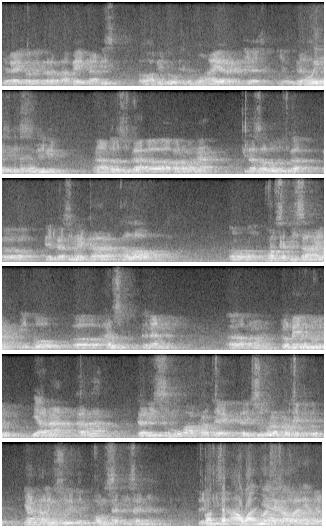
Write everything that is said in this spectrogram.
ya kayak contohnya kita dapat HP gratis kalau HP itu ketemu air ya ya udah Wes, gitu ya. Gitu. Nah, terus juga eh, apa namanya? Kita selalu juga eh, edukasi mereka kalau eh, konsep desain itu eh, harus dengan eh, apa namanya? domain dulu. Ya. Karena karena dari semua project, dari keseluruhan project itu yang paling sulit itu konsep desainnya. Jadi Konsep awalnya. Konsep awalnya. Ya,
